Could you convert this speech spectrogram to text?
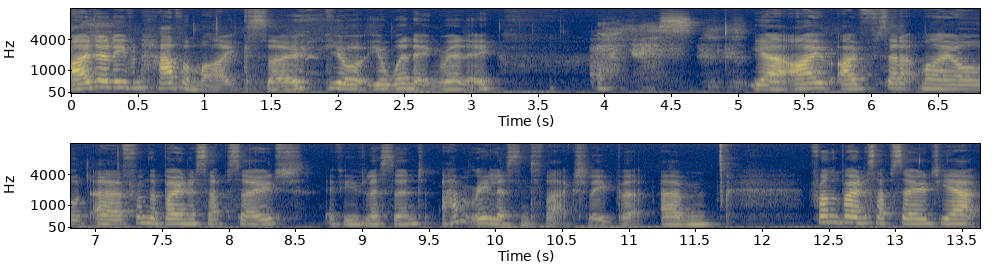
I don't even have a mic, so you're you're winning, really. Oh, yes. Yeah, I've I've set up my old uh, from the bonus episode. If you've listened, I haven't re-listened to that actually, but um, from the bonus episode, yeah,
